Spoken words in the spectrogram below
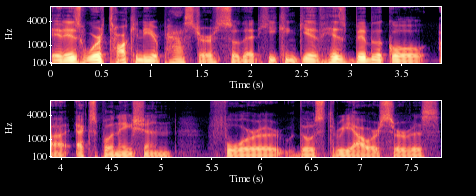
it is worth talking to your pastor so that he can give his biblical uh, explanation for those three hour service.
